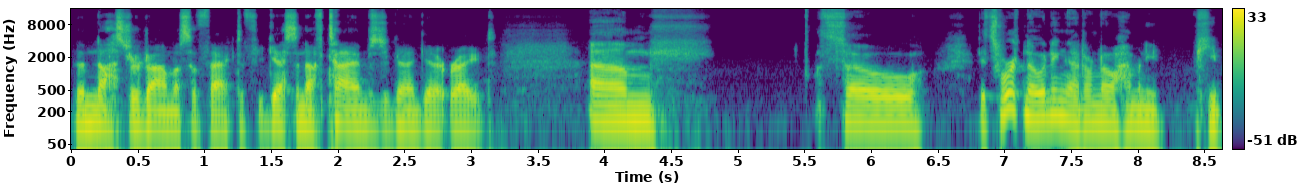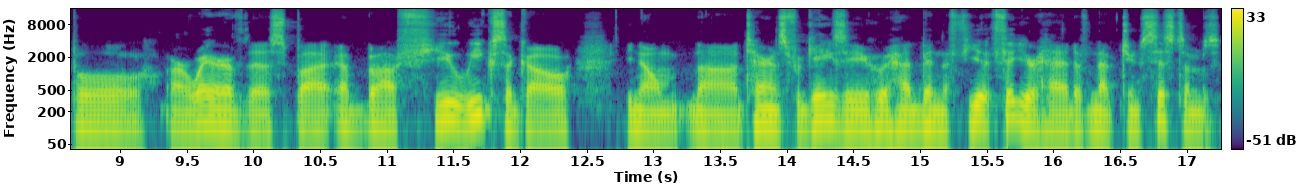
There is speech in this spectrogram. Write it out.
The Nostradamus effect. If you guess enough times, you're going to get it right. Um, so it's worth noting. I don't know how many people are aware of this, but about a few weeks ago, you know, uh, Terence Fugazzi, who had been the f- figurehead of Neptune Systems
